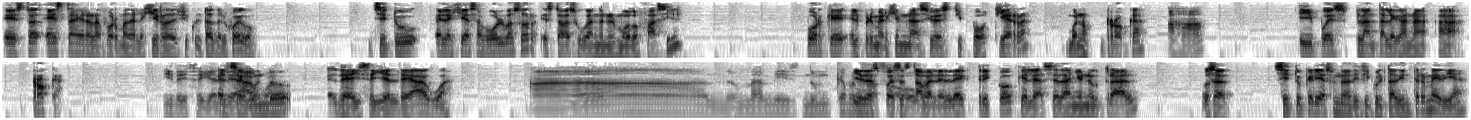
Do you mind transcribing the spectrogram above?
esta, esta era la forma de elegir la dificultad del juego. Si tú elegías a Bulbasaur, estabas jugando en el modo fácil, porque el primer gimnasio es tipo tierra, bueno, roca, Ajá. y pues planta le gana a roca. Y de ahí seguía el, El, de segundo, agua. de ahí seguía el de agua. Ah, no mames, nunca me Y después estaba el eléctrico que le hace daño neutral. O sea, si tú querías una dificultad intermedia,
